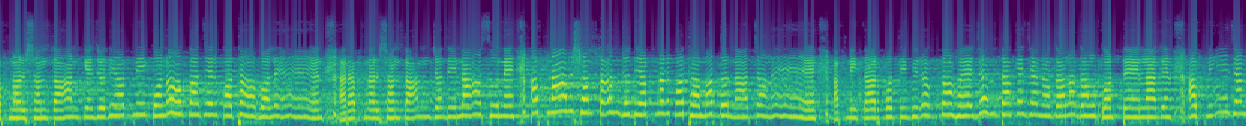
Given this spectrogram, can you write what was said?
আপনার সন্তানকে যদি আপনি কোনো কাজের কথা বলেন, আর আপনার সন্তান যদি না শুনে, আপনার সন্তান যদি আপনার কথা মতো না চলে, আপনি তার প্রতি বিরক্ত হয়ে যান, তাকে যেন গালাগাল করতে লাগেন। আপনি যেন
